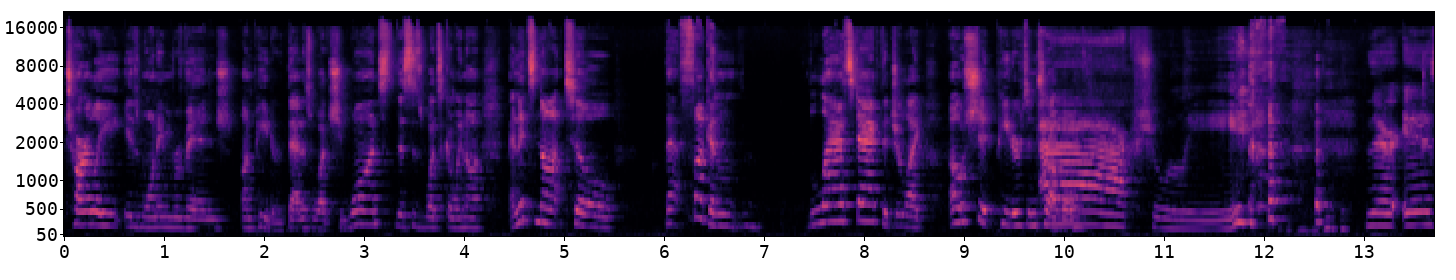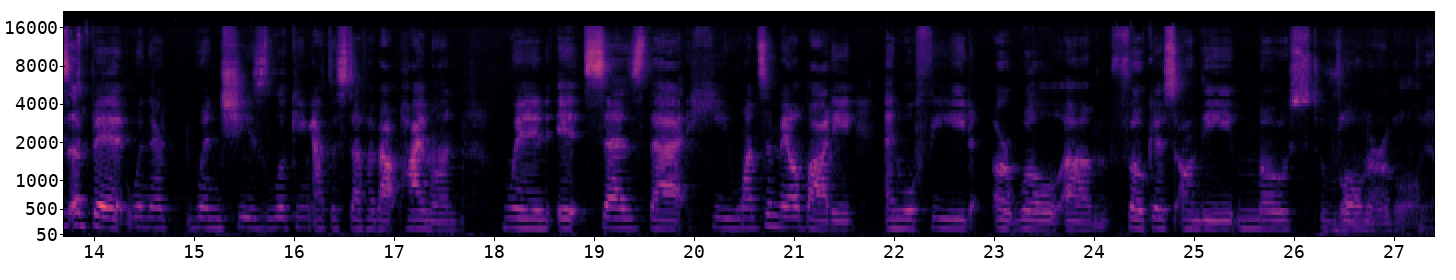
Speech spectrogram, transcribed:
Charlie is wanting revenge on Peter. That is what she wants. This is what's going on, and it's not till that fucking last act that you're like, oh shit, Peter's in trouble. Actually, there is a bit when they're when she's looking at the stuff about Paimon when it says that he wants a male body and will feed or will um, focus on the most vulnerable. Yeah.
